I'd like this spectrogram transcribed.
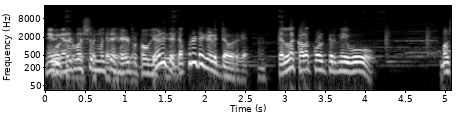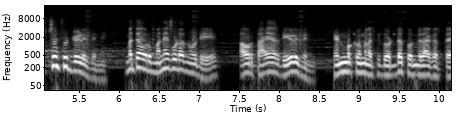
ನೀವು ಎರಡು ವರ್ಷದ ಮುಂಚೆ. ಹೇಳ್ಬಿಟ್ಟು ಹೋಗಿ ಹೇಳಿದ್ದೆ ಡೆಫಿನೆಟ್ ಹೇಳಿದ್ದೆ ಅವ್ರಿಗೆ. ಎಲ್ಲ ಕಳ್ಕೊಳ್ತೀರಿ ನೀವು. ಮಸ್ಟ್ ಶುಡ್ ಹೇಳಿದ್ದೀನಿ. ಮತ್ತೆ ಅವ್ರ ಮನೆ ಕೂಡ ನೋಡಿ ಅವ್ರ ತಾಯಿಯರ್ದು ಹೇಳಿದೀನಿ ಹೆಣ್ಮಕ್ಳ ಮೇಲೆ ಅತಿ ದೊಡ್ಡ ತೊಂದರೆ ಆಗತ್ತೆ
